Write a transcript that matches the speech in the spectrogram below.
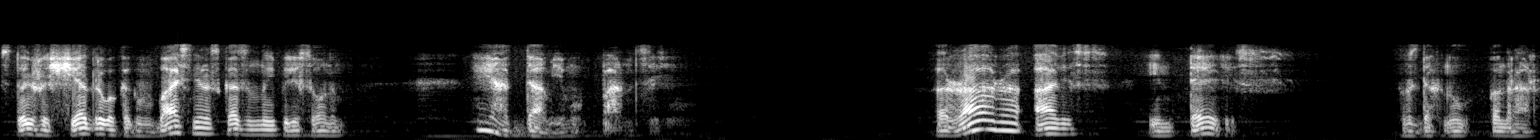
столь же щедрого, как в басне, рассказанной Пересоном, и отдам ему панцирь. «Рара авис интерис», — вздохнул Конрар.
